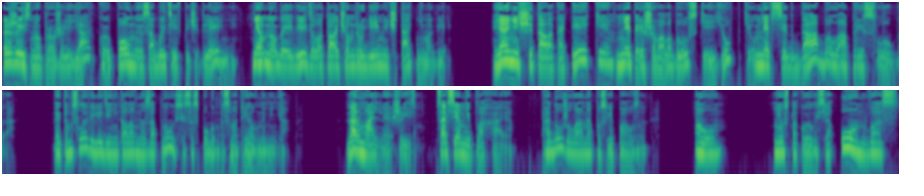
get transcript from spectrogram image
Жизнь мы прожили яркую, полную событий и впечатлений. Я многое видела, то, о чем другие мечтать не могли. Я не считала копейки, не перешивала блузки и юбки, у меня всегда была прислуга. На этом слове Лидия Николаевна запнулась и с испугом посмотрела на меня. «Нормальная жизнь, совсем неплохая», — продолжила она после паузы. «А он?» — не успокоилась я. «Он вас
